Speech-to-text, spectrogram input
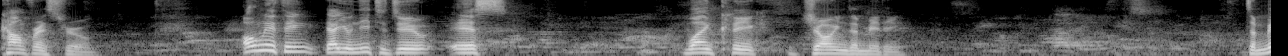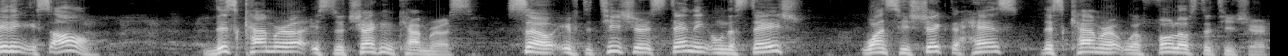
conference room. Only thing that you need to do is one click join the meeting. The meeting is on. This camera is the tracking cameras. So if the teacher is standing on the stage, once he shakes the hands, this camera will follow the teacher.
